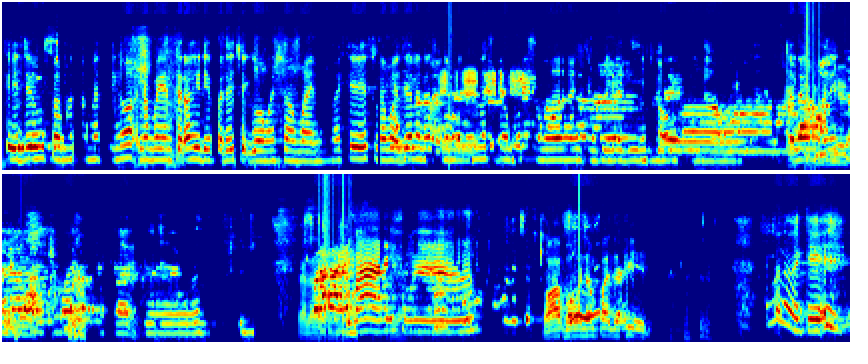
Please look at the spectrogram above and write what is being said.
Okay, jom sama-sama tengok nama yang terakhir daripada Cikgu Ahmad Syaman. Okay, selamat jalan dan selamat tinggal. Jumpa lagi insyaAllah. Assalamualaikum warahmatullahi wabarakatuh. Bye semua. Wah, baru nampak Zahid. Mana okay.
